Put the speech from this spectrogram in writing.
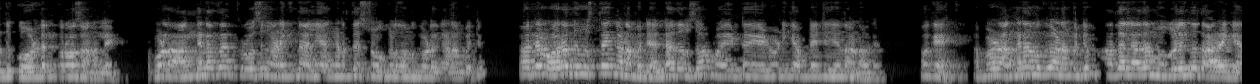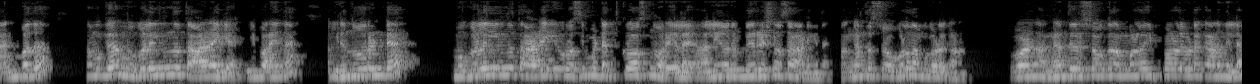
അത് ഗോൾഡൻ ക്രോസ് ആണല്ലേ? അപ്പോൾ അങ്ങനത്തെ ക്രോസ് കാണിക്കുന്ന അല്ലെങ്കിൽ അങ്ങനത്തെ സ്റ്റോക്കുകൾ നമുക്ക് ഇവിടെ കാണാൻ പറ്റും. അവരുടെ ഓരോ ദിവസത്തെയും കാണാൻ പറ്റും. എല്ലാ ദിവസവും വൈകിട്ട് ഏഴ് മണിക്ക് അപ്ഡേറ്റ് ചെയ്യുന്നതാണ് അവർ. ഓക്കെ അപ്പോൾ അങ്ങനെ നമുക്ക് കാണാൻ പറ്റും. അതല്ലാതെ മുകളിൽ നിന്ന് താഴേക്ക് അൻപത് നമുക്ക് മുകളിൽ നിന്ന് താഴേക്ക് ഈ പറയുന്ന ഇരുന്നൂറിന്റെ മുകളിൽ നിന്ന് താഴേക്ക് ക്രോസ് ചെയ്യുമ്പോൾ ഡെത്ത് ക്രോസ് എന്ന് പറയും അല്ലെ? അല്ലെങ്കിൽ ഒരു ബെറിഷ്നസ് കാണിക്കുന്നത്. അങ്ങനത്തെ സ്റ്റോക്കുകൾ നമുക്ക് ഇവിടെ കാണാം. അപ്പോൾ അങ്ങനത്തെ ഒരു സ്റ്റോക്ക് നമ്മൾ ഇപ്പോൾ ഇവിടെ കാണുന്നില്ല.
